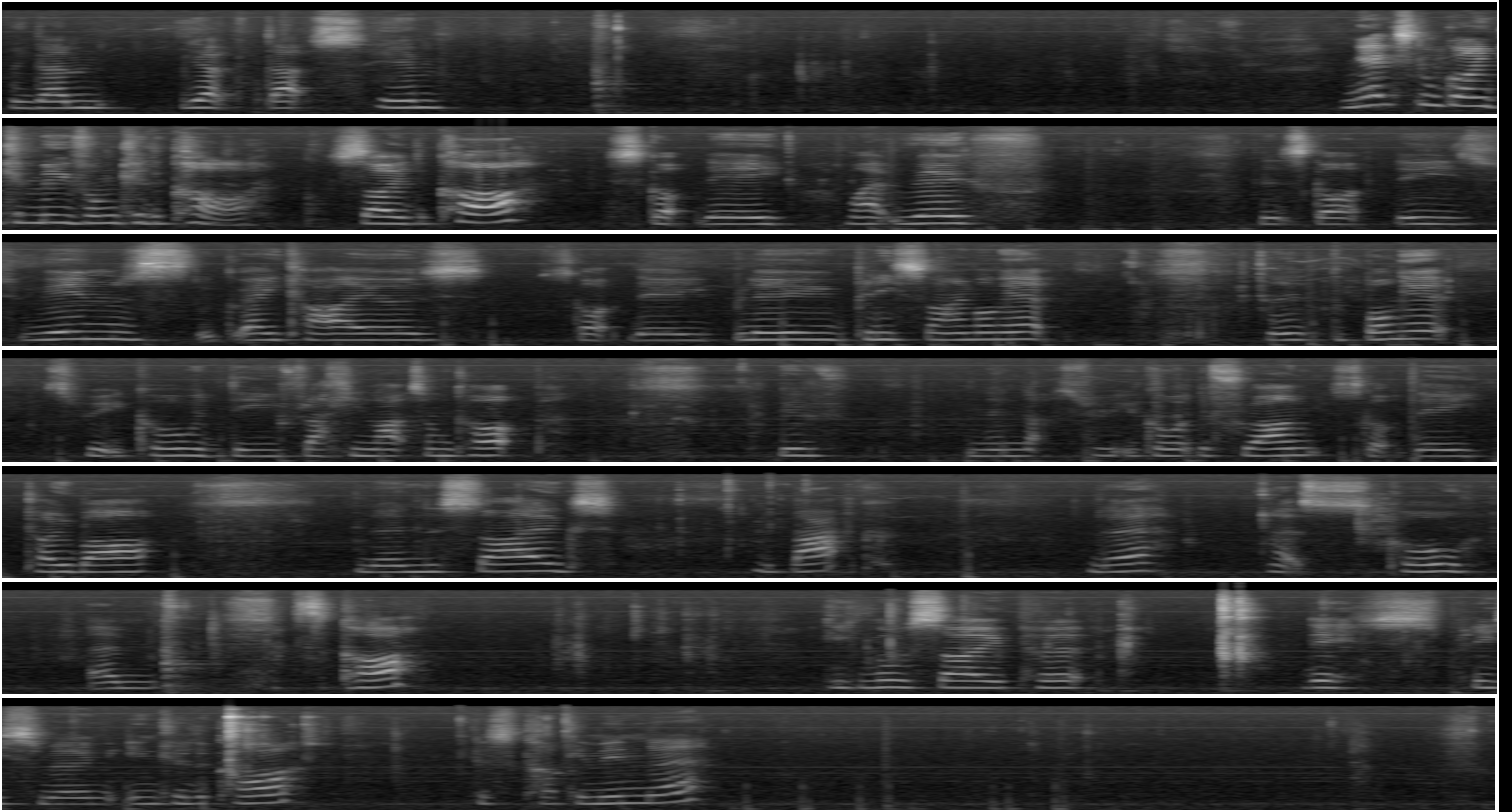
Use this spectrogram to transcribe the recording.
And um, yep, that's him. Next, I'm going to move on to the car. So the car, it's got the white roof. It's got these rims, the grey tyres. It's got the blue police sign on it. And the bonnet, it's pretty cool with the flashing lights on top. With, and then that's pretty cool at the front. It's got the tow bar. And then the sides, the back, there. That's cool. Um, it's a car. You can also put this policeman into the car. Just tuck him in there.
